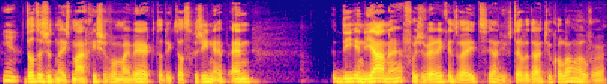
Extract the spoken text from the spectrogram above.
Ja. Dat is het meest magische van mijn werk, dat ik dat gezien heb. En die indianen, voor zover ik het weet, ja, die vertellen daar natuurlijk al lang over.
